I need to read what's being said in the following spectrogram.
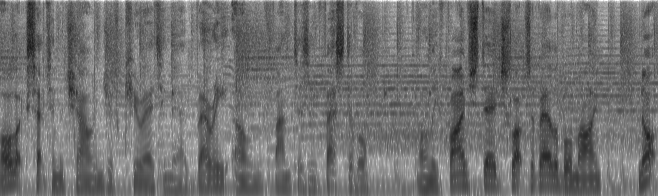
All accepting the challenge of curating their very own fantasy festival. Only five stage slots available, mine. Not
